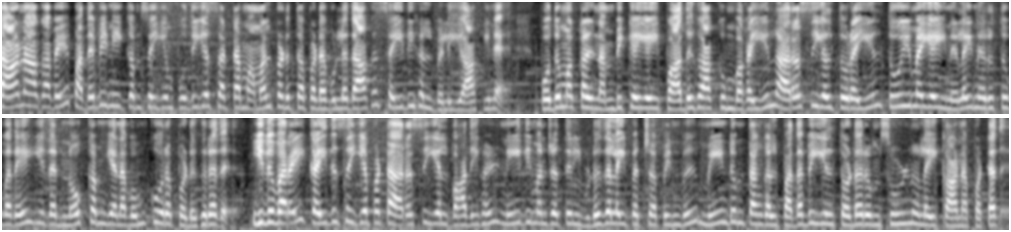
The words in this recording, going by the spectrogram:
தானாகவே பதவி நீக்கம் செய்யும் புதிய சட்டம் அமல்படுத்தப்பட உள்ளதாக செய்திகள் வெளியாகின. பொதுமக்கள் நம்பிக்கையை பாதுகாக்கும் வகையில் அரசியல் துறையில் தூய்மையை நிலைநிறுத்துவதே இதன் நோக்கம் எனவும் கூறப்படுகிறது. இதுவரை கைது செய்யப்பட்ட அரசியல்வாதிகள் நீதிமன்றத்தில் விடுதலை பெற்ற பின்பு மீண்டும் தங்கள் பதவியில் தொடரும் சூழ்நிலை காணப்பட்டது.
